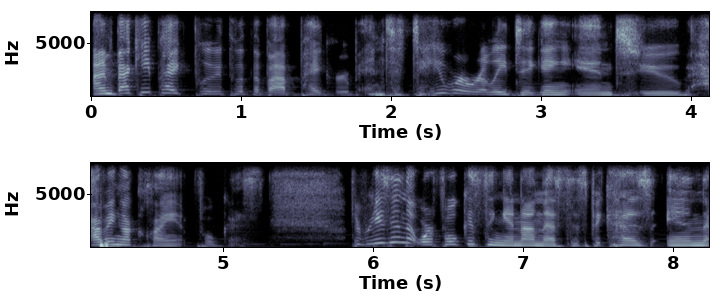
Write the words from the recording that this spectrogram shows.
I'm Becky Pike Pluth with the Bob Pike Group, and today we're really digging into having a client focus. The reason that we're focusing in on this is because in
